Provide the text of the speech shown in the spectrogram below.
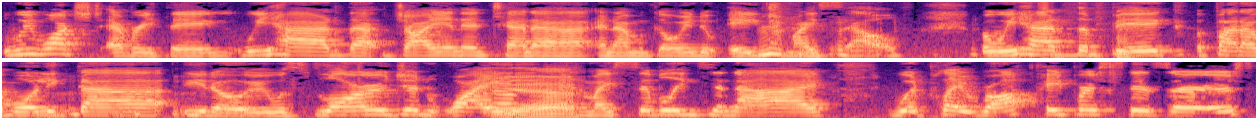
we watched everything. We had that giant antenna, and I'm going to age myself. but we had the big parabolica. You know, it was large and white. Yeah. And my siblings and I would play rock paper scissors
